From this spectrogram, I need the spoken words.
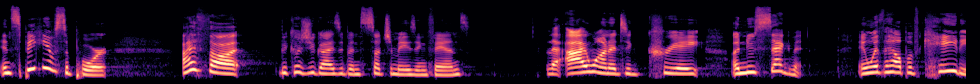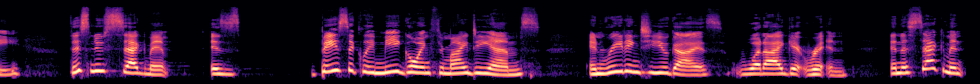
And speaking of support, I thought because you guys have been such amazing fans that I wanted to create a new segment. And with the help of Katie, this new segment is basically me going through my DMs and reading to you guys what I get written in a segment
